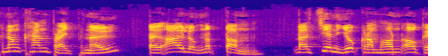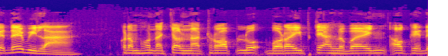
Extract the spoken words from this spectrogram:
ក្នុងខណ្ឌប្រែកភ្នៅ ទៅឲ្យលោកនុតតុនដែលជានាយកក្រុមហ៊ុន OKD Villa ក្រុមហ៊ុនអចលនទ្រព្យលក់បរិយផ្ទះល្វែង OKD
